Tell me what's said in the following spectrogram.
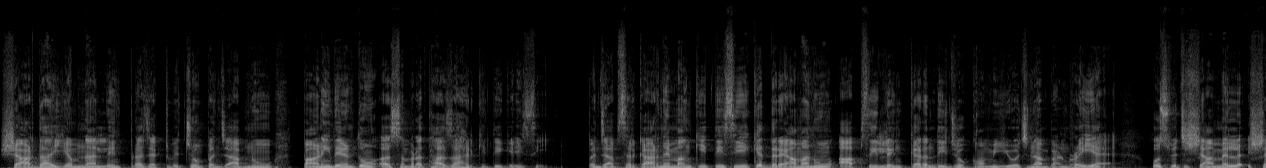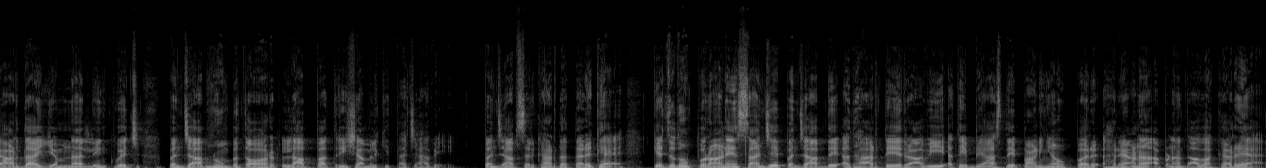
ਸ਼ਾਰਦਾ ਯਮਨਾ ਲਿੰਕ ਪ੍ਰੋਜੈਕਟ ਵਿੱਚੋਂ ਪੰਜਾਬ ਨੂੰ ਪਾਣੀ ਦੇਣ ਤੋਂ ਅਸਮਰੱਥਾ ਜ਼ਾਹਰ ਕੀਤੀ ਗਈ ਸੀ। ਪੰਜਾਬ ਸਰਕਾਰ ਨੇ ਮੰਗ ਕੀਤੀ ਸੀ ਕਿ ਦਰਿਆਵਾਂ ਨੂੰ ਆਪਸੀ ਲਿੰਕ ਕਰਨ ਦੀ ਜੋ ਕੌਮੀ ਯੋਜਨਾ ਬਣ ਰਹੀ ਹੈ, ਉਸ ਵਿੱਚ ਸ਼ਾਮਿਲ ਸ਼ਾਰਦਾ ਯਮਨਾ ਲਿੰਕ ਵਿੱਚ ਪੰਜਾਬ ਨੂੰ ਬਤੌਰ ਲਾਭਪਾਤਰੀ ਸ਼ਾਮਿਲ ਕੀਤਾ ਜਾਵੇ। ਪੰਜਾਬ ਸਰਕਾਰ ਦਾ ਤਰਕ ਹੈ ਕਿ ਜਦੋਂ ਪੁਰਾਣੇ ਸਾਂਝੇ ਪੰਜਾਬ ਦੇ ਆਧਾਰ ਤੇ ਰਾਵੀ ਅਤੇ ਬਿਆਸ ਦੇ ਪਾਣੀਆਂ ਉੱਪਰ ਹਰਿਆਣਾ ਆਪਣਾ ਦਾਅਵਾ ਕਰ ਰਿਹਾ ਹੈ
